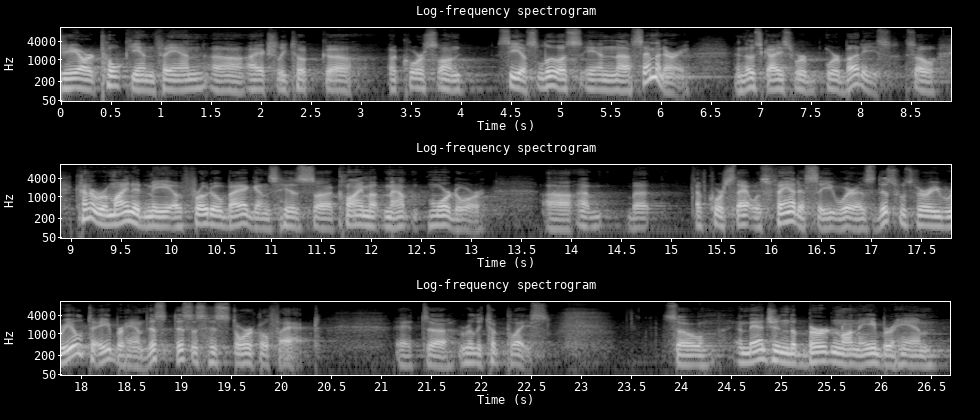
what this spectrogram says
J.R. Tolkien fan. Uh, I actually took uh, a course on C.S. Lewis in uh, seminary, and those guys were, were buddies. So kind of reminded me of Frodo Baggins, his uh, climb up Mount Mordor. Uh, um, but of course, that was fantasy, whereas this was very real to Abraham. This, this is historical fact. It uh, really took place. So imagine the burden on Abraham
